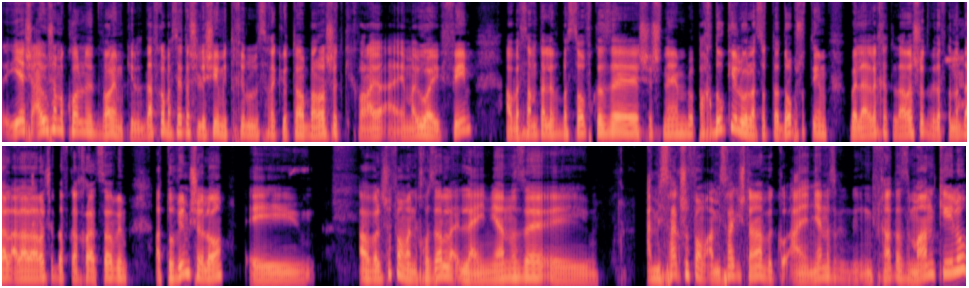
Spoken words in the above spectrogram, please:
יש, היו שם כל מיני דברים, כאילו דווקא בסט השלישי הם התחילו לשחק יותר ברשת, כי כבר הם היו עייפים, אבל שמת לב בסוף כזה ששניהם פחדו כאילו לעשות את הדרופ שוטים וללכת לרשת, ודווקא נדל עלה לרשת דווקא אחרי הסרבים הטובים שלו. אה, אבל שוב פעם אני חוזר לעניין הזה. המשחק שוב פעם המשחק השתנה והעניין הזה מבחינת הזמן כאילו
